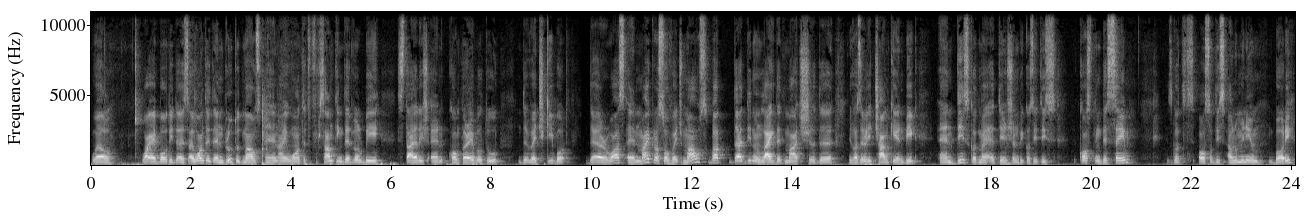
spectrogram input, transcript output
well why I bought it as I wanted a Bluetooth mouse and I wanted something that will be stylish and comparable to the Wedge keyboard. There was a Microsoft Wedge mouse, but I didn't like that much. Uh, the it was really chunky and big, and this got my attention because it is costing the same. It's got also this aluminum body.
